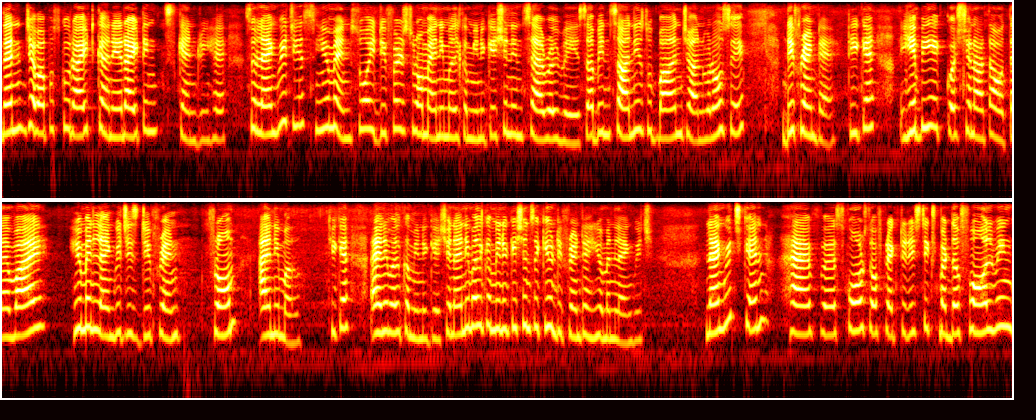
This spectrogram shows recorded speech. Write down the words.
देन जब आप उसको राइट करें राइटिंग सेकेंडरी है so language is human so it differs from animal communication in several ways अब इंसानी ज़ुबान जानवरों से डिफरेंट है, ठीक है? ये भी एक क्वेश्चन आता होता है why human language is different from animal ठीक है? एनिमल कम्युनिकेशन एनिमल कम्युनिकेशन से क्यों डिफरेंट है human language language can have scores of characteristics but the following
